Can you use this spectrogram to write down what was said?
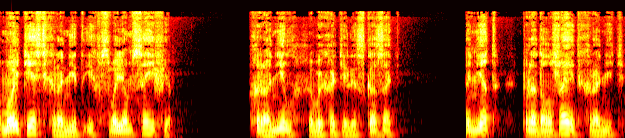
Мой тесть хранит их в своем сейфе. Хранил, вы хотели сказать. Нет, продолжает хранить.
